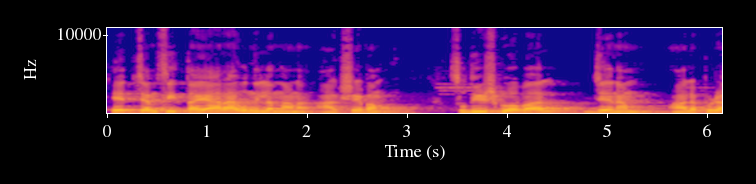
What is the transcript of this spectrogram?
എച്ച് എം സി തയ്യാറാകുന്നില്ലെന്നാണ് ആക്ഷേപം. സുധീഷ് ഗോപാൽ ജനം ആലപ്പുഴ.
